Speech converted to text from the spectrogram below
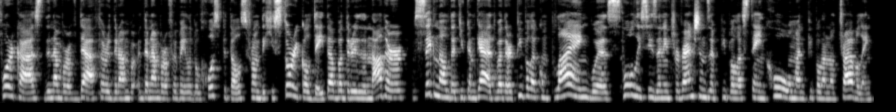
forecast the number of deaths or the number the number of available hospitals from the historical data but there is another signal that you can get whether people are complying with policies and interventions and people are staying home and people are not traveling.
